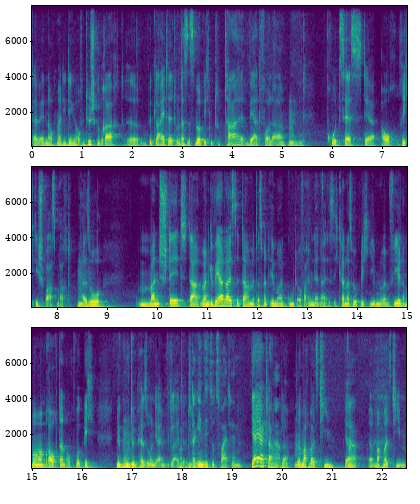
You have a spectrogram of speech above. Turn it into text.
da werden auch mal die Dinge auf den Tisch gebracht, begleitet. Und das ist wirklich ein total wertvoller mhm. Prozess, der auch richtig Spaß macht. Mhm. Also man stellt da, man gewährleistet damit, dass man immer gut auf einem Nenner ist. Ich kann das wirklich jedem nur empfehlen, aber man braucht dann auch wirklich eine gute mhm. Person, die einen begleitet. Und da gehen Sie zu zweit hin? Ja, ja, klar, ja. klar. Das mhm. machen wir als Team. Ja, ja. ja, machen wir als Team.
